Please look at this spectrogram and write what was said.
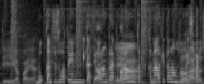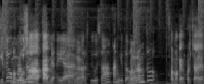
di apa ya bukan sesuatu yang dikasih orang gratis Iya. orang ke- kenal kita langsung Lo respect harus gitu belum tentu ada ya, Ya. harus diusahakan gitu Bener. orang tuh sama kayak percaya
